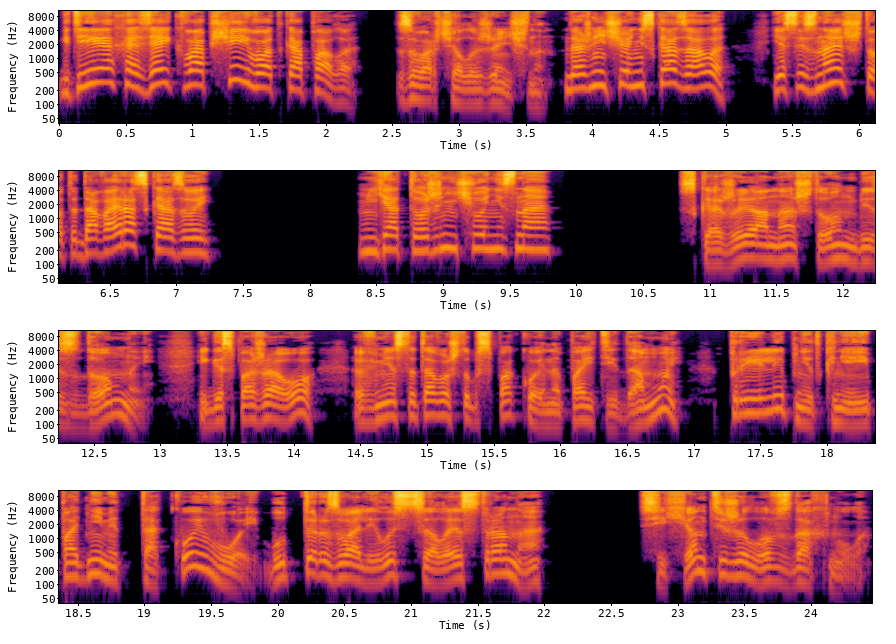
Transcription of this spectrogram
«Где хозяйка вообще его откопала?» — заворчала женщина. «Даже ничего не сказала. Если знаешь что-то, давай рассказывай». «Я тоже ничего не знаю». Скажи она, что он бездомный, и госпожа О, вместо того, чтобы спокойно пойти домой, прилипнет к ней и поднимет такой вой, будто развалилась целая страна. Сихён тяжело вздохнула.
